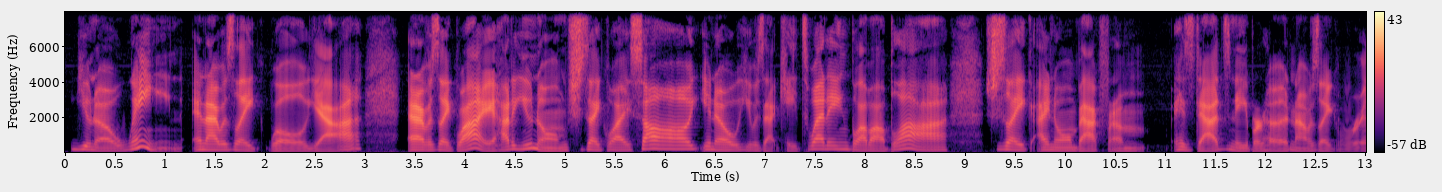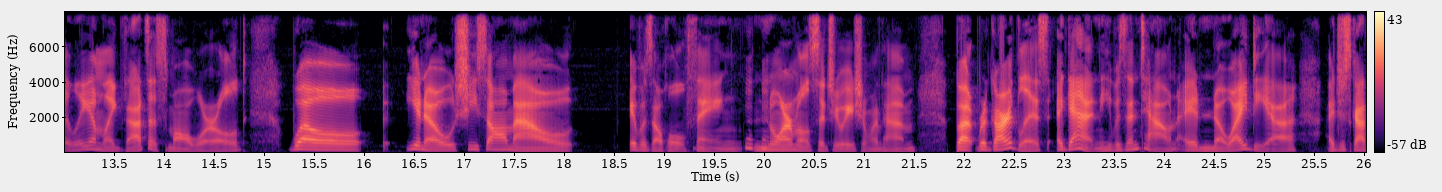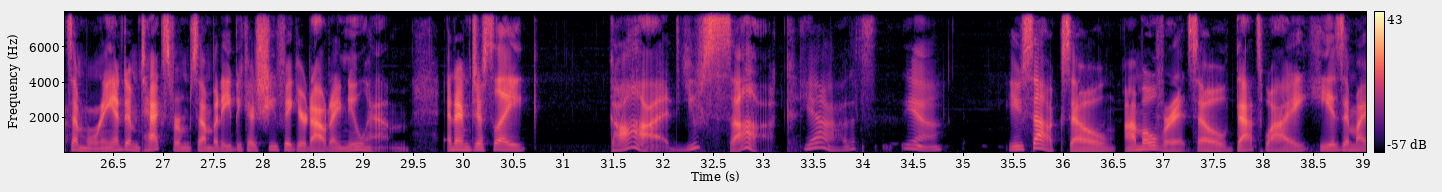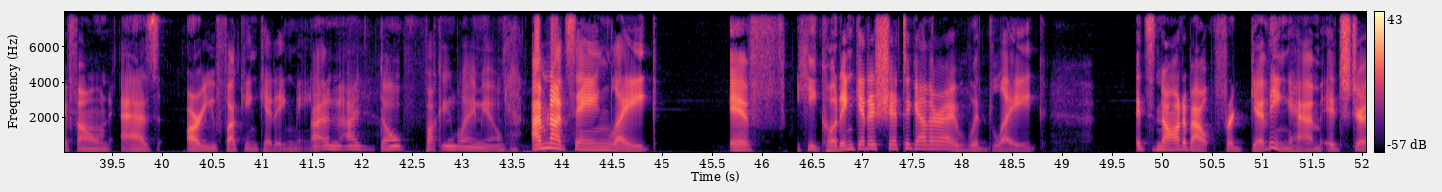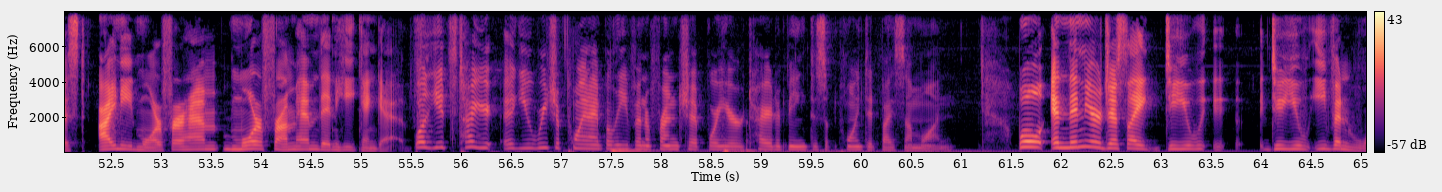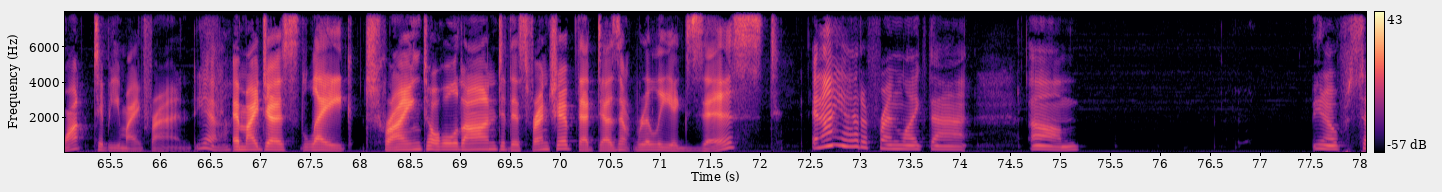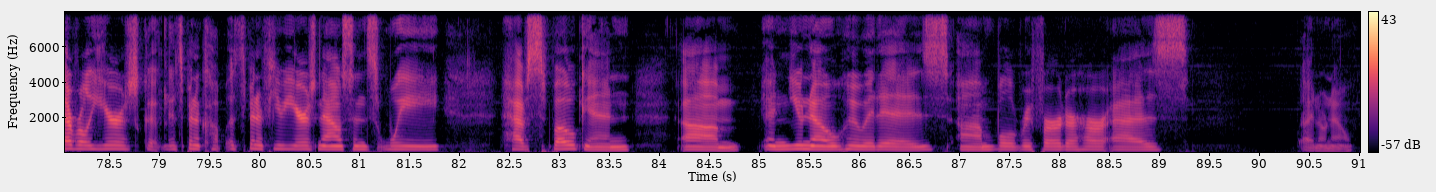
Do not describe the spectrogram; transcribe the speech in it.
you know, Wayne. And I was like, well, yeah. And I was like, why? How do you know him? She's like, well, I saw, you know, he was at Kate's wedding, blah, blah, blah. She's like, I know him back from his dad's neighborhood. And I was like, really? I'm like, that's a small world. Well, you know, she saw him out. It was a whole thing, mm-hmm. normal situation with him. But regardless, again, he was in town. I had no idea. I just got some random text from somebody because she figured out I knew him. And I'm just like, God, you suck. Yeah. That's yeah. You suck. So I'm over it. So that's why he is in my phone as are you fucking kidding me? And I don't fucking blame you. I'm not saying like if he couldn't get his shit together, I would like it's not about forgiving him. It's just I need more for him, more from him than he can give. Well, it's tired. uh, You reach a point, I believe, in a friendship where you're tired of being disappointed by someone. Well, and then you're just like, do you do you even want to be my friend? Yeah. Am I just like trying to hold on to this friendship that doesn't really exist? And I had a friend like that. Um, you know, several years. It's been a couple. It's been a few years now since we have spoken. Um, and you know who it is. Um, we'll refer to her as. I don't know.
